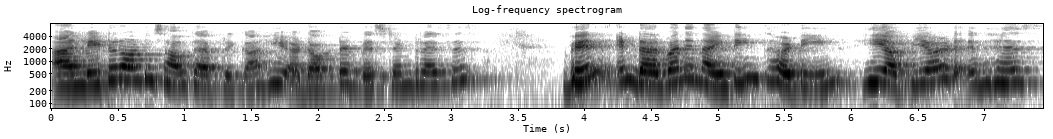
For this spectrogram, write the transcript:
and later on to South Africa he adopted western dresses when in Durban in 1913, he appeared in his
